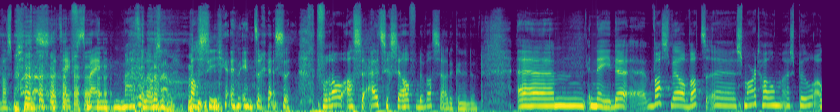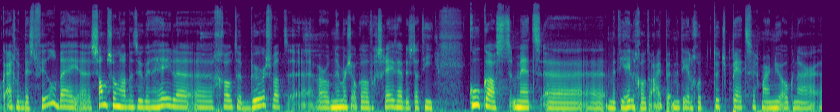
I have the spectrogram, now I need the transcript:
wasmachines. dat heeft mijn mateloze passie en interesse. Vooral als ze uit zichzelf de was zouden kunnen doen. Um, nee, er was wel wat smart home spul. Ook eigenlijk best veel. Bij Samsung had natuurlijk een hele uh, grote beurs. Wat, uh, waarop nummers ook al over geschreven hebben. Is dat die koelkast met, uh, met die hele grote iPad, met die hele grote touchpad, zeg maar, nu ook naar uh,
